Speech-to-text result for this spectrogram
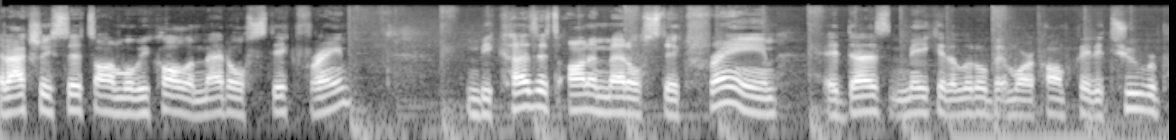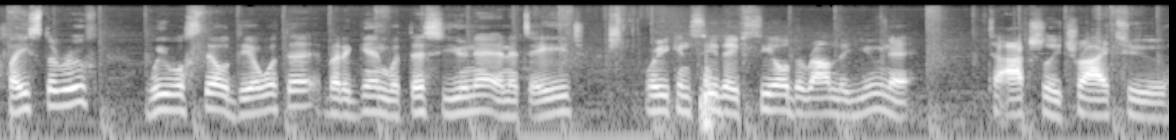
it actually sits on what we call a metal stick frame. And because it's on a metal stick frame, it does make it a little bit more complicated to replace the roof. We will still deal with it, but again, with this unit and its age, where you can see they've sealed around the unit to actually try to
